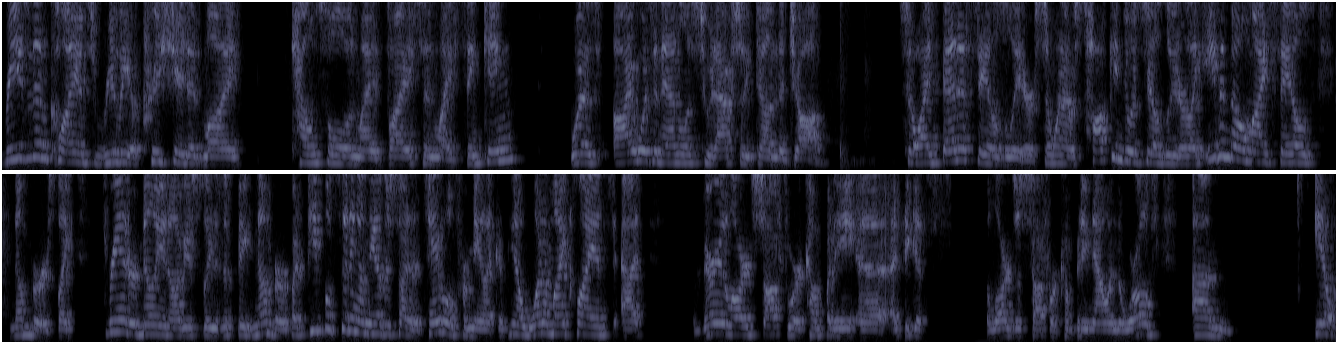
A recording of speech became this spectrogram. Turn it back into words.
reason clients really appreciated my counsel and my advice and my thinking was I was an analyst who had actually done the job. So I'd been a sales leader. So when I was talking to a sales leader, like even though my sales numbers, like 300 million obviously is a big number, but people sitting on the other side of the table for me, like, you know, one of my clients at a very large software company, uh, I think it's the largest software company now in the world, um, you know,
